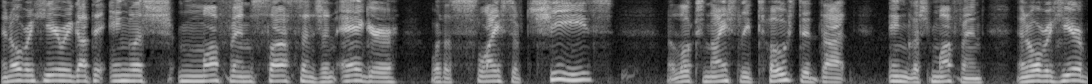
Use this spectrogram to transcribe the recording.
And over here we got the English muffin, sausage, and egger with a slice of cheese. It looks nicely toasted, that English muffin. And over here,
